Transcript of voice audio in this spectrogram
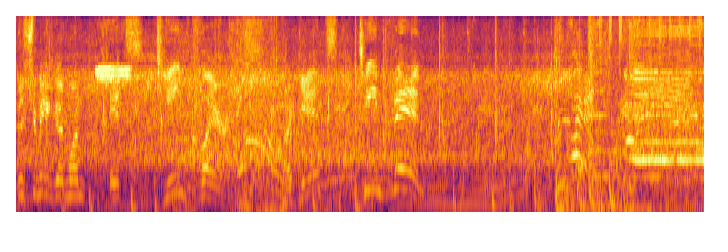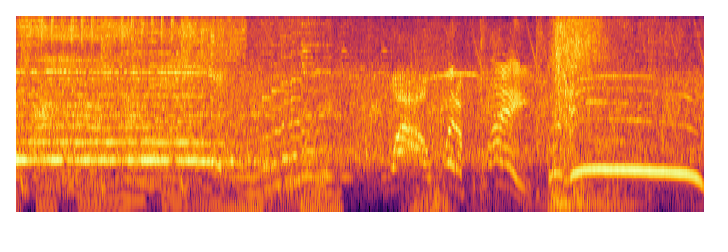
this should be a good one. It's Team Clarence against Team Finn. Let's a play!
